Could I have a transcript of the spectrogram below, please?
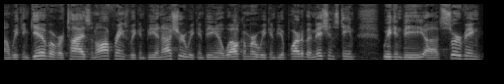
uh, we can give of our tithes and offerings. We can be an usher. We can be a welcomer. We can be a part of a missions team. We can be uh, serving.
